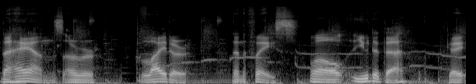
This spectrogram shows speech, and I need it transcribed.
the hands are lighter than the face? Well, you did that. Okay.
